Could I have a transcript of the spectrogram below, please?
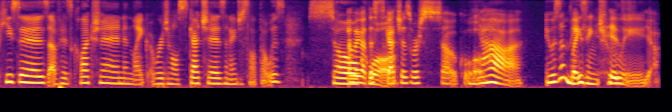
pieces of his collection and like original sketches. And I just thought that was so oh my god the sketches were so cool Yeah. It was Like, amazing, his- truly. yeah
